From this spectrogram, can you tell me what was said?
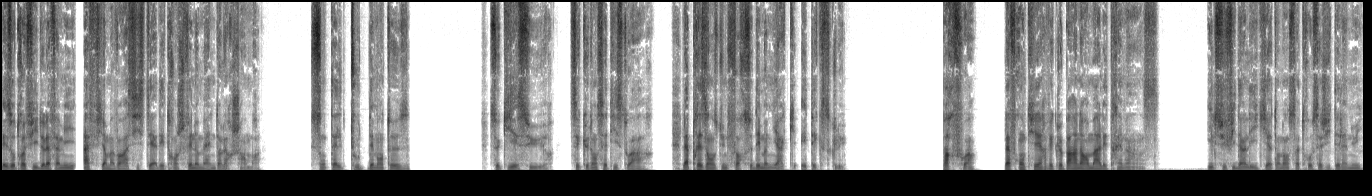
Les autres filles de la famille affirment avoir assisté à d'étranges phénomènes dans leur chambre. Sont-elles toutes des menteuses? Ce qui est sûr, c'est que dans cette histoire, la présence d'une force démoniaque est exclue. Parfois, la frontière avec le paranormal est très mince. Il suffit d'un lit qui a tendance à trop s'agiter la nuit,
